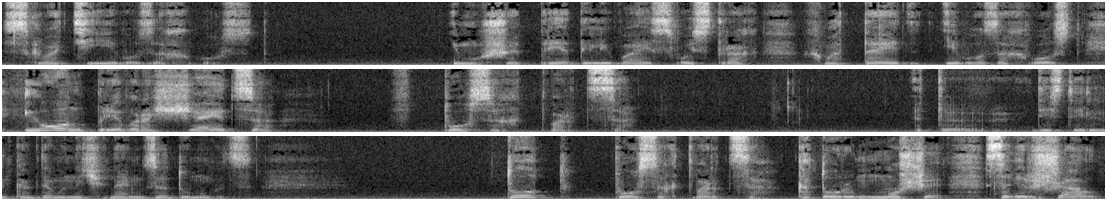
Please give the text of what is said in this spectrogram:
схвати его за хвост. И Муше, преодолевая свой страх, хватает его за хвост, и он превращается в посох Творца. Это действительно, когда мы начинаем задумываться, тот посох Творца, которым Моше совершал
